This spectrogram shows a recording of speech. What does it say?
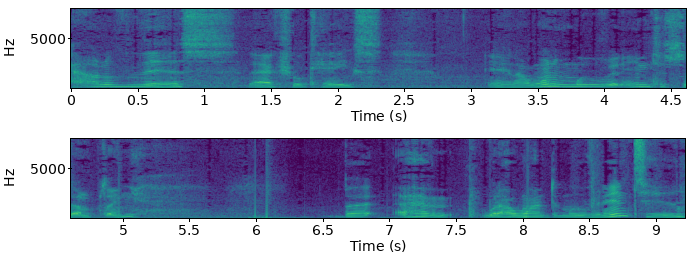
out of this, the actual case, and I want to move it into something. But I what I wanted to move it into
